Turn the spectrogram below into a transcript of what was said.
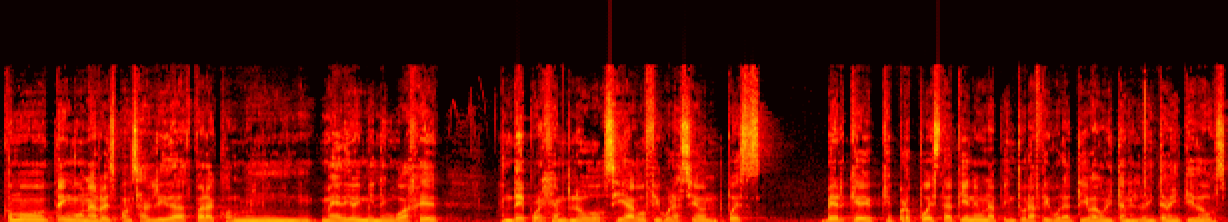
como tengo una responsabilidad para con mi medio y mi lenguaje, de, por ejemplo, si hago figuración, pues ver qué, qué propuesta tiene una pintura figurativa ahorita en el 2022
